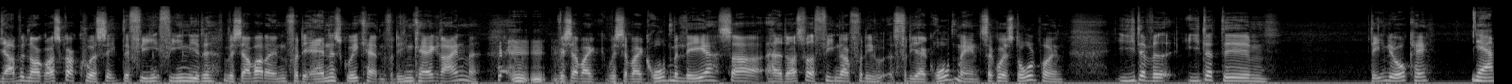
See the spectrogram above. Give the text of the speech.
jeg vil nok også godt kunne have set det fine, fine i det, hvis jeg var derinde, fordi Anne skulle ikke have den, fordi hende kan jeg ikke regne med. Hvis, jeg var, i, hvis jeg var i gruppe med Lea, så havde det også været fint nok, fordi, fordi jeg er i gruppe med hende, så kunne jeg stole på hende. Ida, ved, Ida det, det er egentlig okay. Ja,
